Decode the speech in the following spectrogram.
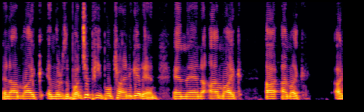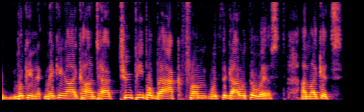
and I'm like, and there's a bunch of people trying to get in, and then I'm like, uh, I'm like. I'm looking at making eye contact, two people back from with the guy with the list. I'm like, it's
